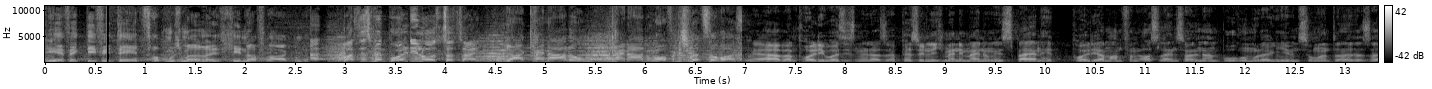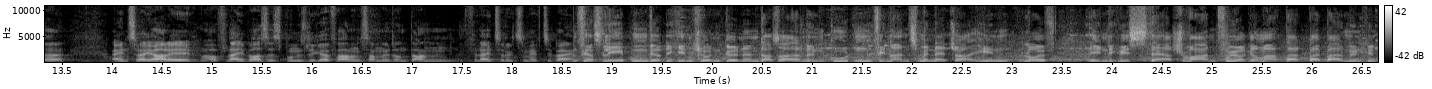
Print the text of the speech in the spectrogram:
die Effektivität muss man nicht hinterfragen. Was ist mit Poldi los zurzeit? Ja, keine Ahnung, keine Ahnung. Hoffentlich wird es noch was. Ja, beim Poldi weiß ich es nicht. Also persönlich meine Meinung ist, Bayern hätte Poldi am Anfang ausleihen sollen an Bochum oder irgendjemand so, dass er ein, zwei Jahre auf Leihbasis Bundesliga-Erfahrung sammelt und dann vielleicht zurück zum FC Bayern. Fürs Leben würde ich ihm schon gönnen, dass er einen guten Finanzmanager hinläuft, ähnlich wie es der Herr Schwan früher gemacht hat bei Bayern München,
